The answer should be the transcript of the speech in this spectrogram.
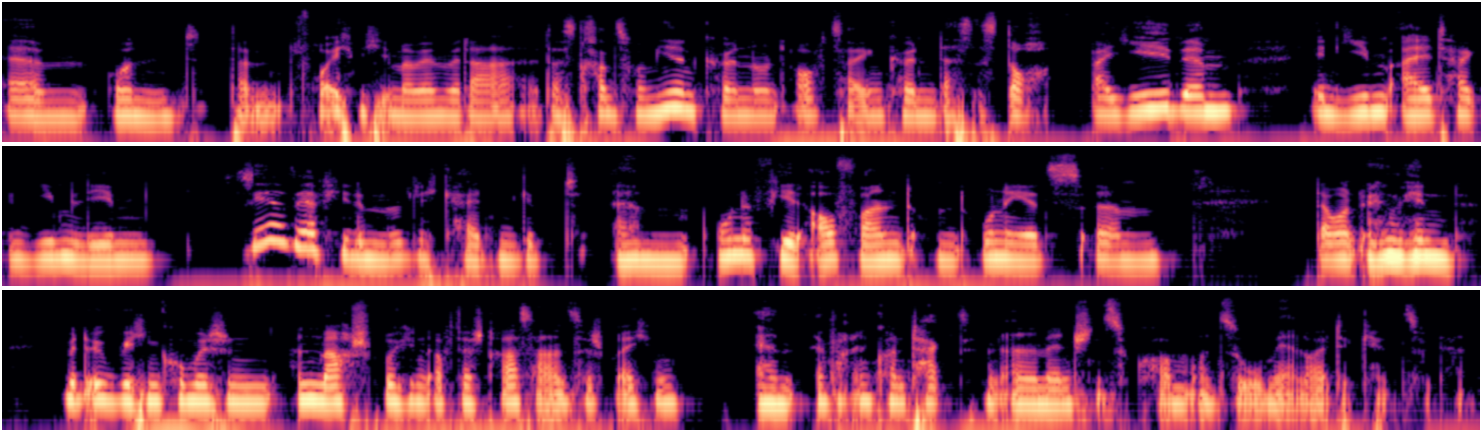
Ähm, und dann freue ich mich immer, wenn wir da das transformieren können und aufzeigen können, dass es doch bei jedem, in jedem Alltag, in jedem Leben sehr, sehr viele Möglichkeiten gibt, ähm, ohne viel Aufwand und ohne jetzt ähm, dauernd irgendwie mit irgendwelchen komischen Anmachsprüchen auf der Straße anzusprechen, ähm, einfach in Kontakt mit anderen Menschen zu kommen und so mehr Leute kennenzulernen.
